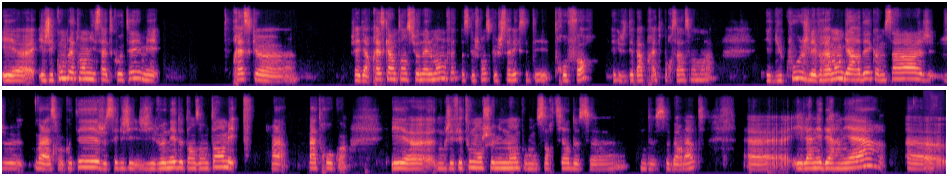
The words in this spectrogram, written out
Et, euh, et j'ai complètement mis ça de côté, mais presque, j'allais dire presque intentionnellement en fait, parce que je pense que je savais que c'était trop fort et que j'étais pas prête pour ça à ce moment-là. Et du coup, je l'ai vraiment gardé comme ça. Voilà, sur le côté, je sais que j'y venais de temps en temps, mais voilà, pas trop quoi. Et euh, donc, j'ai fait tout mon cheminement pour me sortir de ce, de ce burn-out. Euh, et l'année dernière, euh,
